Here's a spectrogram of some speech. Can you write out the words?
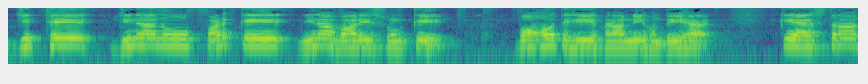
ਜਿੱਥੇ ਜਿਨ੍ਹਾਂ ਨੂੰ ਪੜ੍ਹ ਕੇ, ਜਿਨ੍ਹਾਂ ਬਾਰੇ ਸੁਣ ਕੇ ਬਹੁਤ ਹੀ ਹੈਰਾਨੀ ਹੁੰਦੀ ਹੈ ਕਿ ਇਸ ਤਰ੍ਹਾਂ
